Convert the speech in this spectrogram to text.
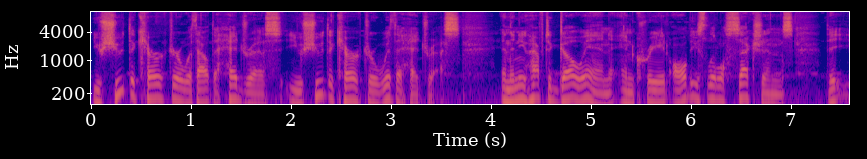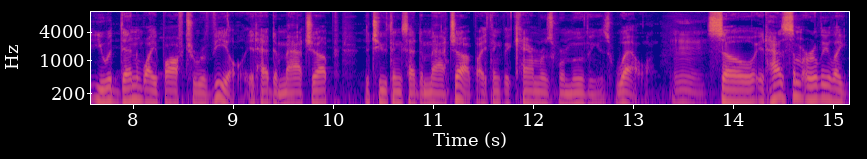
You shoot the character without the headdress, you shoot the character with a headdress. And then you have to go in and create all these little sections that you would then wipe off to reveal. It had to match up, the two things had to match up. I think the cameras were moving as well. So it has some early, like,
